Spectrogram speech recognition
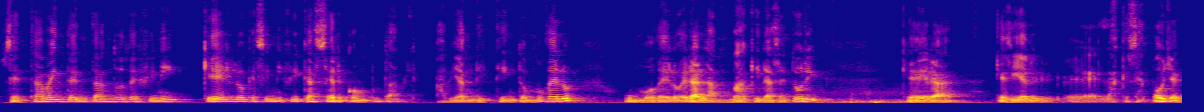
se estaba intentando definir qué es lo que significa ser computable. Habían distintos modelos. Un modelo era las máquinas de Turing, que era que eh, las que se apoyan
